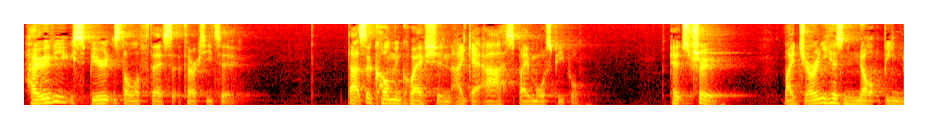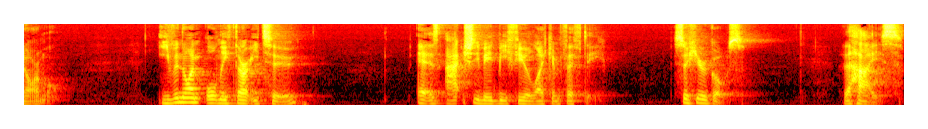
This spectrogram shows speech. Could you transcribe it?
How have you experienced all of this at 32? That's a common question I get asked by most people. It's true, my journey has not been normal. Even though I'm only 32, it has actually made me feel like I'm 50. So here goes the highs.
